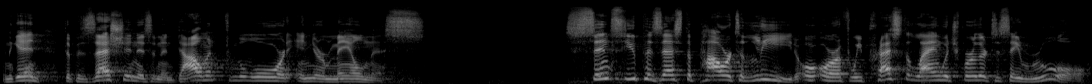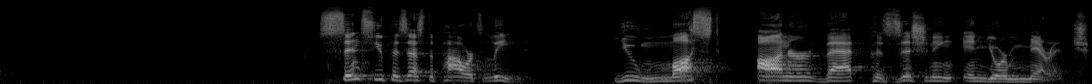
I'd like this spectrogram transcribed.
and again, the possession is an endowment from the Lord in your maleness. Since you possess the power to lead, or, or if we press the language further to say rule, since you possess the power to lead, you must honor that positioning in your marriage.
